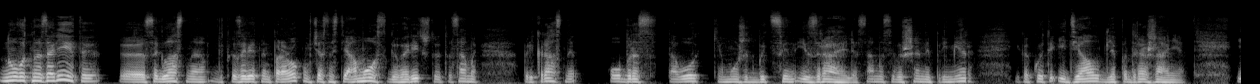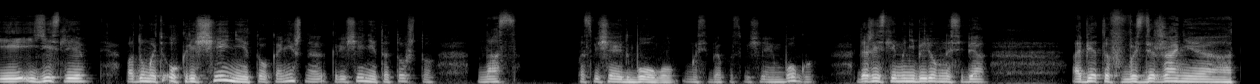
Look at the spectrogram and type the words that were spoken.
Ну вот на заре это, э, согласно ветхозаветным пророкам, в частности Амос говорит, что это самый прекрасный образ того, кем может быть сын Израиля, самый совершенный пример и какой-то идеал для подражания. И если подумать о крещении, то, конечно, крещение это то, что нас посвящает Богу. Мы себя посвящаем Богу. Даже если мы не берем на себя обетов воздержания от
